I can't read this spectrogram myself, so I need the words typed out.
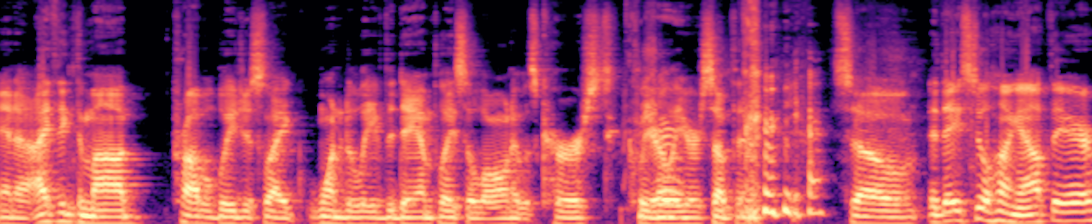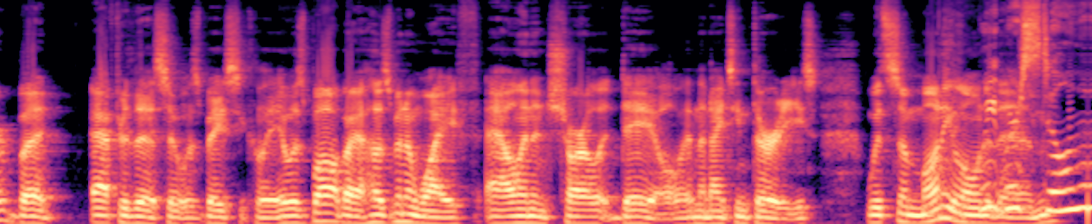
And uh, I think the mob probably just like wanted to leave the damn place alone. It was cursed, clearly, sure. or something. So they still hung out there, but after this, it was basically it was bought by a husband and wife, Alan and Charlotte Dale, in the 1930s, with some money loaned wait to them. we're still in the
